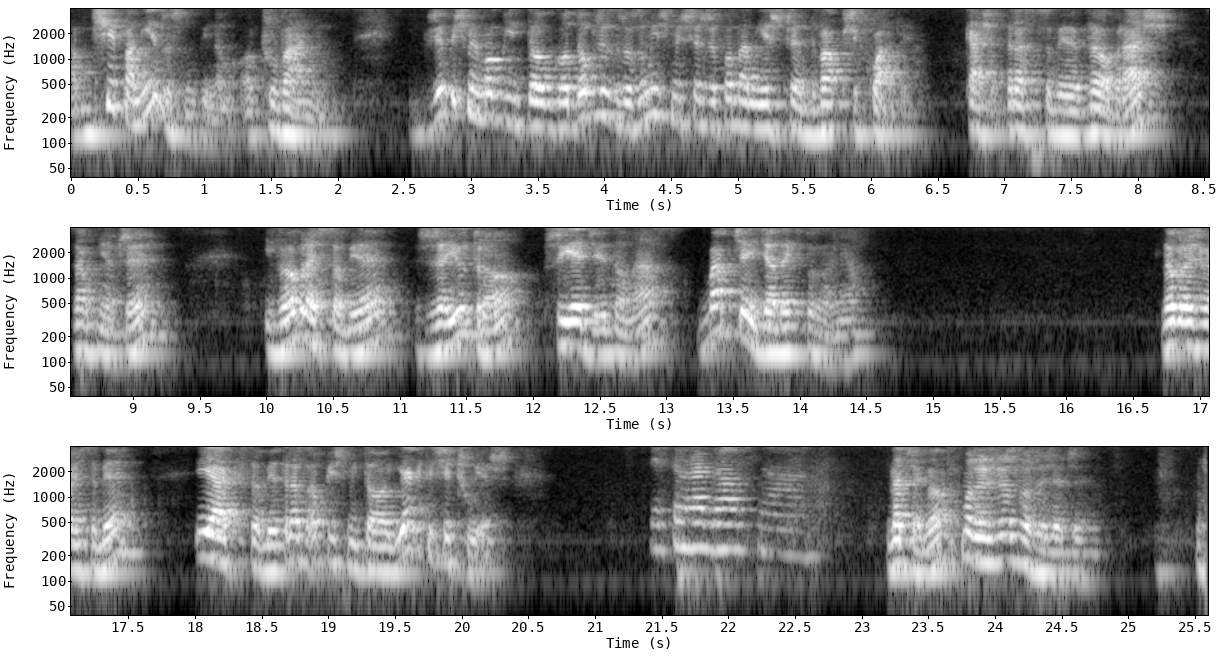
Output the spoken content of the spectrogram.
A dzisiaj Pan Jezus mówi nam o czuwaniu. Żebyśmy mogli to, go dobrze zrozumieć, myślę, że podam jeszcze dwa przykłady. Kasia, teraz sobie wyobraź, zamknij oczy i wyobraź sobie, że jutro przyjedzie do nas babcia i dziadek z Poznania. Wyobraziłaś sobie? I jak sobie? Teraz opisz mi to, jak Ty się czujesz. Jestem radosna. Dlaczego? Możesz już otworzyć oczy.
